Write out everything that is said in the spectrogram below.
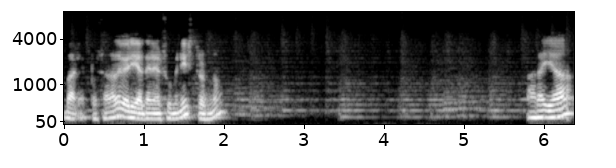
Vale, pues ahora debería tener suministros, ¿no? Ahora ya...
